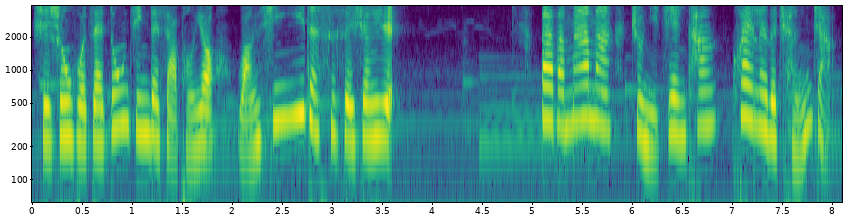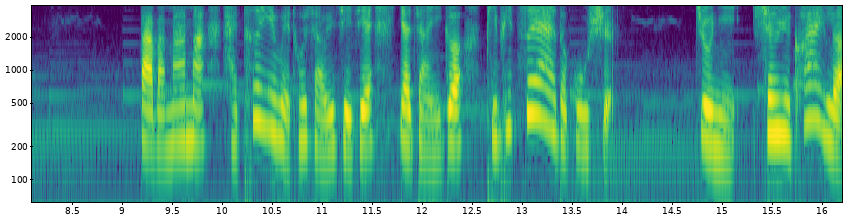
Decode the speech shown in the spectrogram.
是生活在东京的小朋友王新一的四岁生日。爸爸妈妈祝你健康快乐的成长。爸爸妈妈还特意委托小鱼姐姐要讲一个皮皮最爱的故事，祝你生日快乐。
